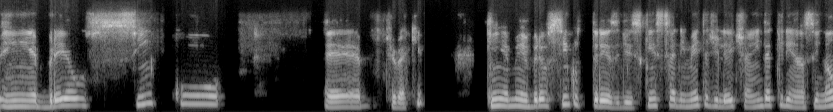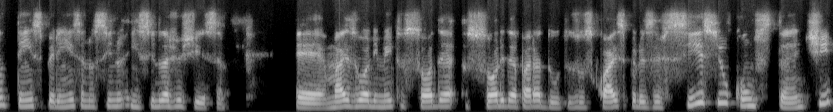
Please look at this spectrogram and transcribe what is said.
em Hebreus 5, é, deixa eu ver aqui, que em Hebreus 5,13 diz, quem se alimenta de leite ainda é criança e não tem experiência no ensino, ensino da justiça, é, mas o alimento sólido, sólido é para adultos, os quais, pelo exercício constante,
